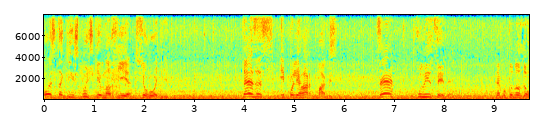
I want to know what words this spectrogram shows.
Ось такі штучки в нас є сьогодні. Тезис і полігард Макс. Це фунгіциди, тепоконозол.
